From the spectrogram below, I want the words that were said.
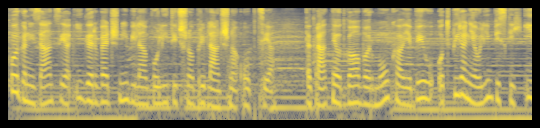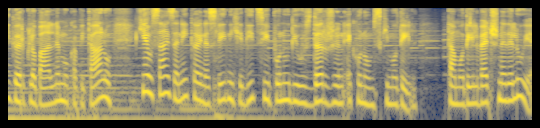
ko organizacija iger več ni bila politično privlačna opcija. Takratni odgovor Moka je bil odpiranje olimpijskih iger globalnemu kapitalu, ki je vsaj za nekaj naslednjih edicij ponudil vzdržen ekonomski model. Ta model več ne deluje.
